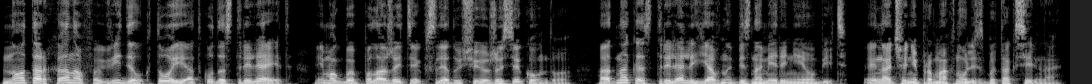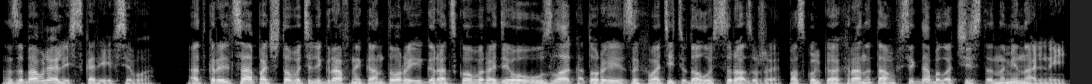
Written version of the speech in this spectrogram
Но Тарханов видел, кто и откуда стреляет, и мог бы положить их в следующую же секунду. Однако стреляли явно без намерения убить. Иначе не промахнулись бы так сильно. Забавлялись, скорее всего. От крыльца почтово-телеграфной конторы и городского радиоузла, которые захватить удалось сразу же, поскольку охрана там всегда была чисто номинальной,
